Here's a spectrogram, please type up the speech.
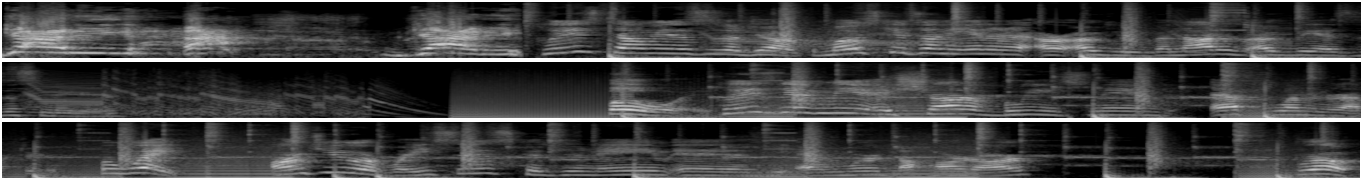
Got him! Got him! Please tell me this is a joke. Most kids on the internet are ugly, but not as ugly as this nigga. Boy. Please give me a shot of bleach named F Lemon Raptor. But wait, aren't you a racist because your name is the N-word, the hard R? Bro,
